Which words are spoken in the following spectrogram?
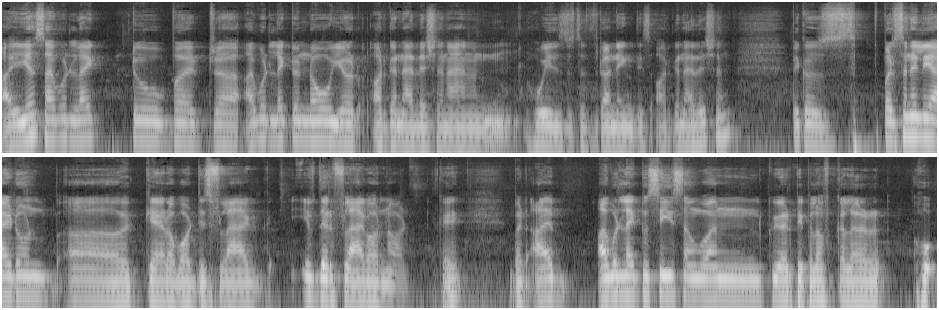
uh, yes, I would like to, but uh, I would like to know your organization and who is running this organization, because personally I don't uh, care about this flag, if they're flag or not. Okay, but I I would like to see someone queer people of color who,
